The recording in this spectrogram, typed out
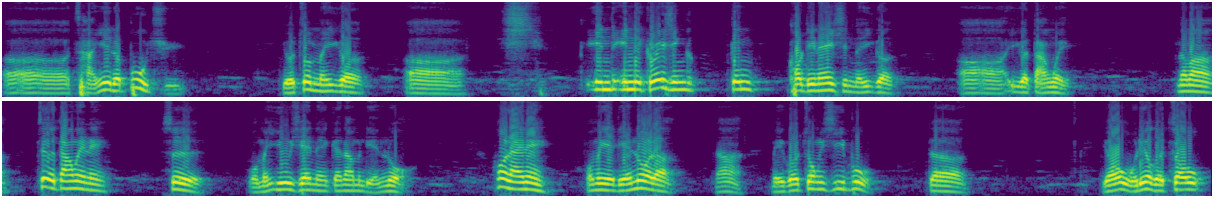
呃产业的布局，有这么一个呃 in integration 跟 coordination 的一个啊一个单位。那么这个单位呢，是我们优先呢跟他们联络。后来呢，我们也联络了啊美国中西部的有五六个州，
